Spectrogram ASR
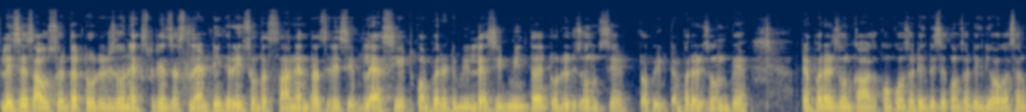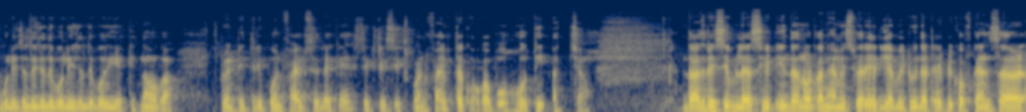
places outside the torrid zone experience slanting rays of the sun and thus receive less heat comparatively less heat मिलता है टोरिड जोन से टॉपिक टेम्परेट जोन पे टेम्परेट जोन कहाँ, कौन कौन सा डिग्री से कौन सा डिग्री होगा सर? बोलिए, जल्दी जल्दी बोलिए जल्दी बोलिए, कितना होगा? ट्वेंटी थ्री पॉइंट फाइव से लेके सिक्सटी सिक्स पॉइंट फाइव तक होगा, बहुत ही अच्छा। Thus receive less heat in the northern hemisphere area between the tropic of cancer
